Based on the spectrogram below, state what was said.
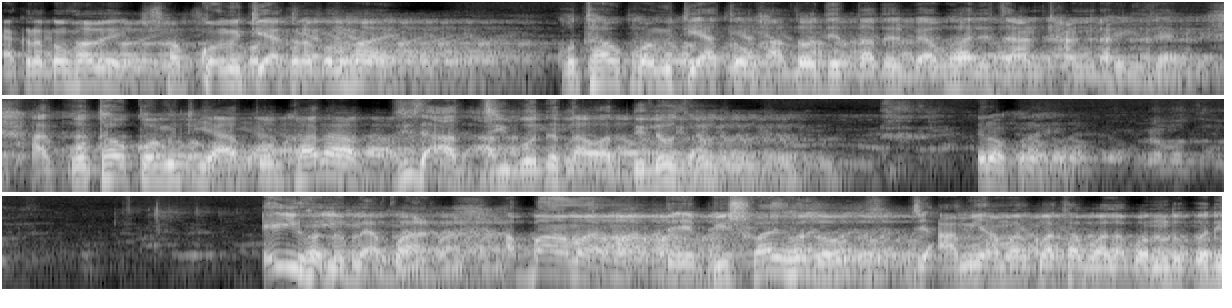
একরকম হবে? সব কমিটি একরকম হয়। কোথাও কমিটি এত ভালো যে তাদের ব্যবহারে যান ঠান্ডা হয়ে যায়। আর কোথাও কমিটি এত খারাপ যে আজ জীবনে দাওয়াত দিলেও যাবে এই হলো ব্যাপার। আব্বা আমার বিষয় হলো যে আমি আমার কথা বলা বন্ধ করি,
